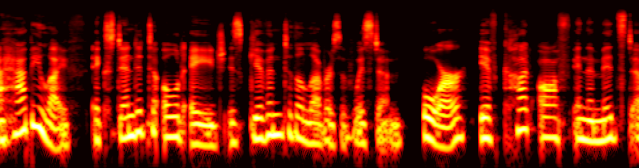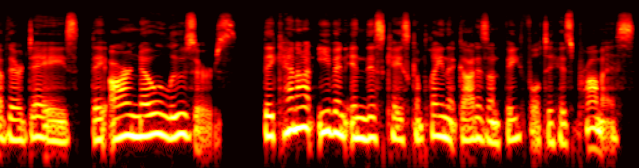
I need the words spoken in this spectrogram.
A happy life extended to old age is given to the lovers of wisdom. Or, if cut off in the midst of their days, they are no losers. They cannot even in this case complain that God is unfaithful to his promise,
